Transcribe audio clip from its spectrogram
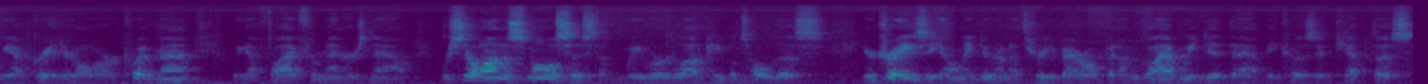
We upgraded all our equipment. We got five fermenters now. We're still on a small system. We were a lot of people told us you're crazy only doing a three barrel, but I'm glad we did that because it kept us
